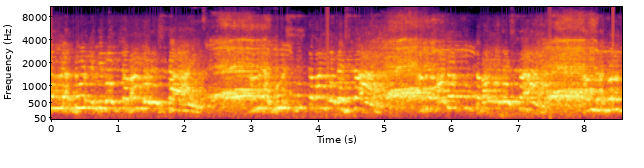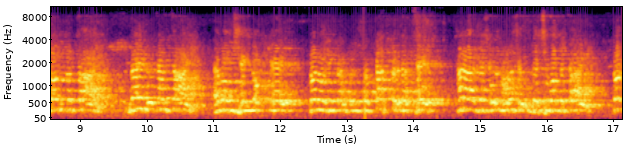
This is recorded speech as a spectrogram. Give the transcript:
আমরা দুর্নীতিমুক্ত বাংলাদেশ চাই। আমরা ঘুষ মুক্ত বাংলাদেশ চাই। আমরা মাদক মুক্ত বাংলাদেশ চাই। আমরা গণতন্ত্র চাই, ন্যায় বিচার চাই, এবং সেই লক্ষ্যে গণ অধিকার পরিষদ কাজ করে যাচ্ছে। সারা দেশের মানুষের উদ্দেশ্যে বলতে চাই গণ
